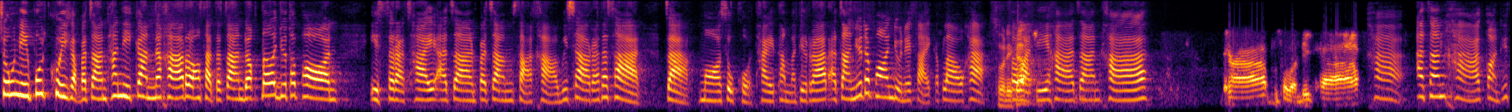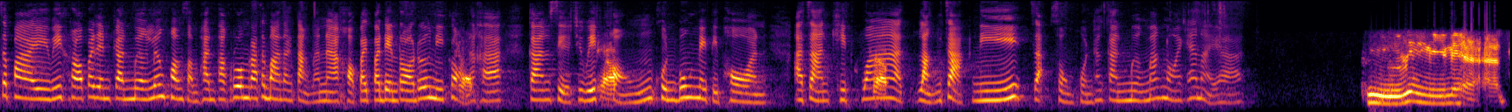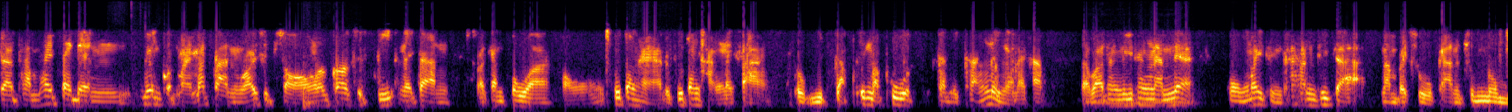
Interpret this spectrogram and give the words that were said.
ช่วงนี้พูดคุยกับอาจารย์ท่านนี้กันนะคะ รองศาสตราจารย์ดร ยุทธพร อิสระชัยอาจารย์ประจำสาขาวิชารัฐศาสตร์ จากมสุขโขทัยธรรมธิราชอาจารย์ยุทธพรอยู่ในสายกับเราค่ะสวัสดีครับสวัสดีค่ะ อาจารย์คะครับ สวัสดีครับ ค่ะ อาจารย์ขาก่อนที่จะไปวิเคราะห์ประเด็นการเมืองเรื่องความสัมพันธ์พรรคร่วมรัฐบาลต่างๆนานาขอไปประเด็นรอเรื่องนี้ก่อนนะคะ การเสียชีวิตครับของคุณบุ้งเนติพร อาจารย์คิดว่าครับ หลังจากนี้จะส่งผลทางการเมืองมากน้อยแค่ไหนคะ คือเรื่องนี้เนี่ยอาจจะทำให้ประเด็นเรื่องกฎหมายมาตรา 112 แล้วก็สิทธิในการประกันตัวของผู้ต้องหาหรือผู้ต้องขังต่างๆถูกหยิบจับขึ้นมาพูดกันอีกครั้งหนึ่งอะนะครับ แต่ว่าทั้งนี้ทั้งนั้นเนี่ยคงไม่ถึงขั้นที่จะนำไปสู่การชุมนุม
